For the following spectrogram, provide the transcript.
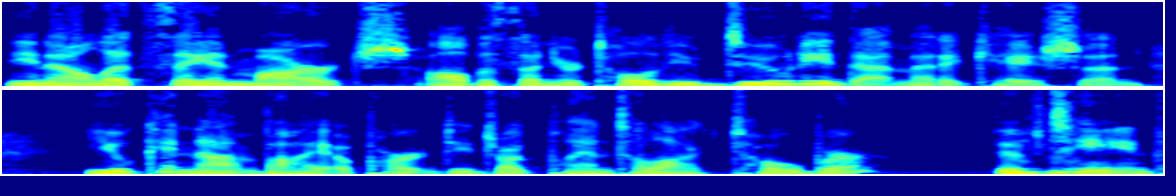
you know let's say in march all of a sudden you're told you do need that medication you cannot buy a part d drug plan till october mm-hmm. 15th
